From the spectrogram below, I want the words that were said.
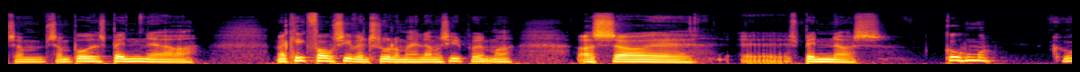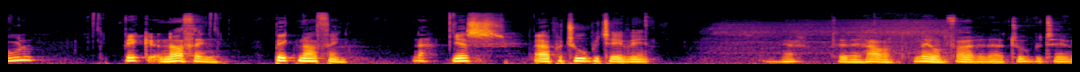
som, som både er spændende og... Man kan ikke forudsige, hvad den slutter med, lad mig sige det på den måde. Og så øh, øh, spændende også. God humor. Cool. Big Nothing. Big Nothing. Ja. Yes, er på Tubi TV. Ja, det, det har du nævnt før, det der Tube TV.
